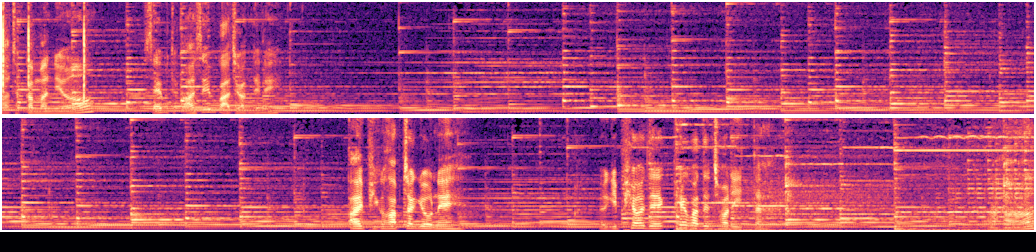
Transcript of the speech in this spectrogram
잠깐만요. 세이브 돼- 아 세이브가 아직 안 되네. 아이 비가 갑자기 오네. 여기 폐허대 폐허가 된 절이 있다. 아하.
